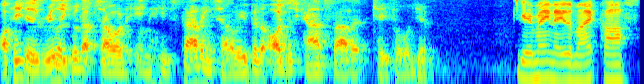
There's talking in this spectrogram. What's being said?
I think there's really good upside in his starting salary, but I just can't start at key forward, Jep. Yeah, me neither, mate. Pass.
